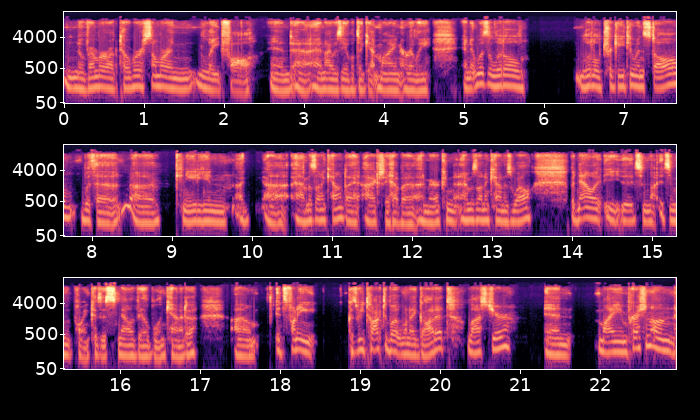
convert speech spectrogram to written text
november october somewhere in late fall and uh, and I was able to get mine early, and it was a little little tricky to install with a, a Canadian uh, uh, Amazon account. I, actually have a, an American Amazon account as well, but now it, it's not it's a moot point because it's now available in Canada. Um, it's funny because we talked about when I got it last year, and my impression on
